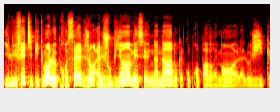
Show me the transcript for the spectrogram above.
il lui fait typiquement le procès genre elle joue bien mais c'est une nana donc elle comprend pas vraiment la logique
